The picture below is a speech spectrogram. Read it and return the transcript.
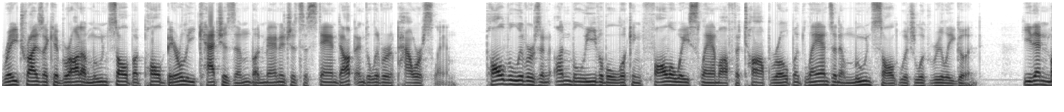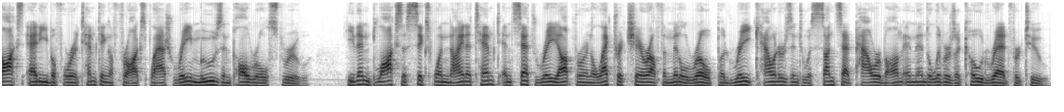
Rey tries a quebrada moonsault, but Paul barely catches him, but manages to stand up and deliver a power slam. Paul delivers an unbelievable looking fallaway slam off the top rope, but lands in a moonsault, which looked really good. He then mocks Eddie before attempting a frog splash. Rey moves and Paul rolls through. He then blocks a 619 attempt and sets Rey up for an electric chair off the middle rope, but Rey counters into a sunset powerbomb and then delivers a code red for two.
